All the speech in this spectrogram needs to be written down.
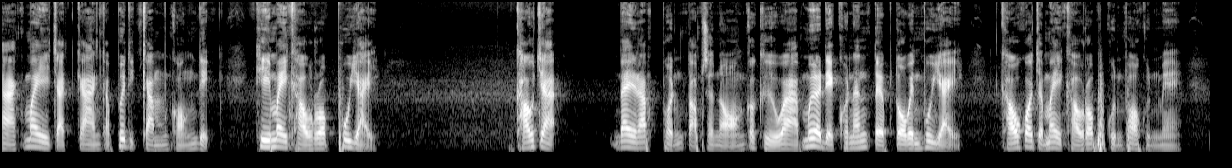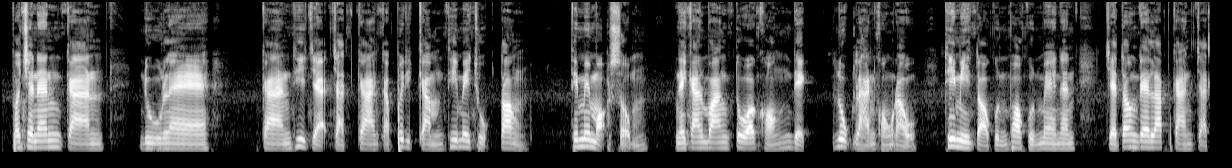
หากไม่จัดการกับพฤติกรรมของเด็กที่ไม่เคารพผู้ใหญ่ เขาจะได้รับผลตอบสนองก็คือว่าเมื่อเด็กคนนั้นเติบโตเป็นผู้ใหญ่ เขาก็จะไม่เคารพคุณพ่อคุณแม่ เพราะฉะนั้นการดูแลการที่จะจัดการกับพฤติกรรมที่ไม่ถูกต้องที่ไม่เหมาะสม ในการวางตัวของเด็ก ลูกหลานของเรา ที่มีต่อคุณพ่อคุณแม่นั้น จะต้องได้รับการจัด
